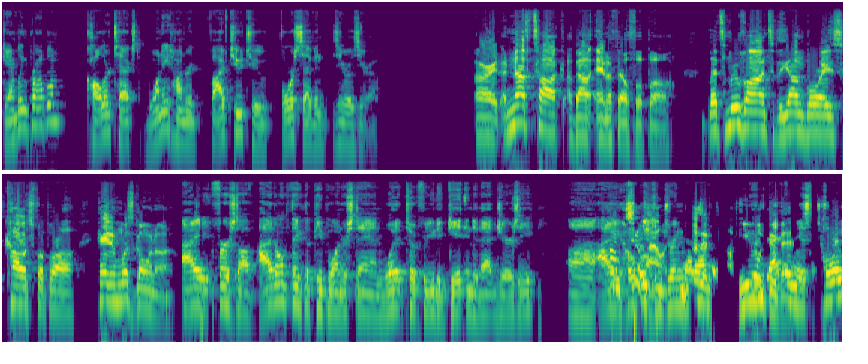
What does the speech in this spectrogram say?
Gambling problem? Call or text 1 800 522 4700. All right, enough talk about NFL football. Let's move on to the young boys, college football. Hayden, what's going on? I first off, I don't think that people understand what it took for you to get into that jersey. Uh, I Oh, hope you can drink that. Up. You don't do that that. thing is toy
